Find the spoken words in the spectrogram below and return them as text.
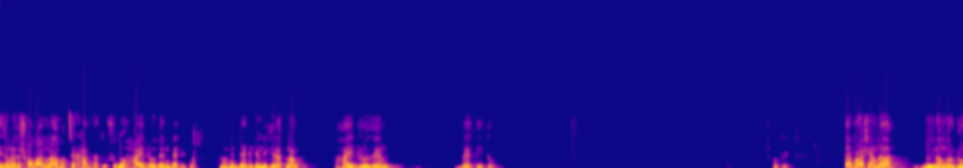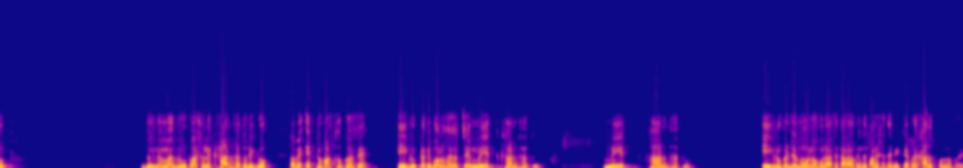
এই জন্য এদের সবার নাম হচ্ছে ক্ষার ধাতু, শুধু হাইড্রোজেন ব্যতীত। আমি এখানে ব্র্যাকেটে লিখে রাখলাম হাইড্রোজেন ব্যতীত। ওকে তারপর আসি আমরা দুই নম্বর গ্রুপ দুই নম্বর গ্রুপ আসলে ক্ষার ধাতুরই গ্রুপ তবে একটু পার্থক্য আছে। এই গ্রুপটাকে বলা হয় হচ্ছে মৃৎ ক্ষার ধাতু। মৃৎ ক্ষার ধাতু। এই গ্রুপের যে মৌলগুলো আছে, তারাও কিন্তু পানির সাথে বিক্রিয়া করে ক্ষার উৎপন্ন করে।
